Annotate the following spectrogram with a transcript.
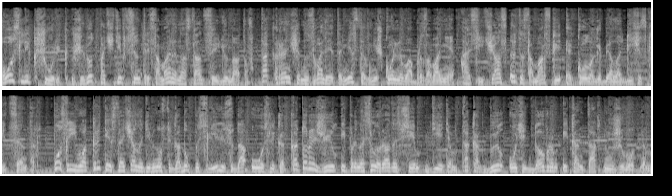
Ослик Шурик живет почти в центре Самары на станции Юнатов. Так раньше называли это место внешкольного образования, а сейчас это Самарский эколого-биологический центр. После его открытия с начала 90-х годов поселили сюда ослика, который жил и приносил радость всем детям, так как был очень добрым и контактным животным.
